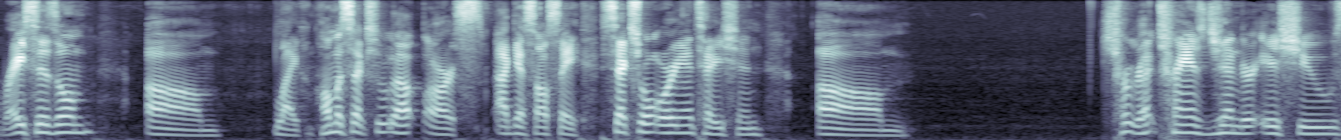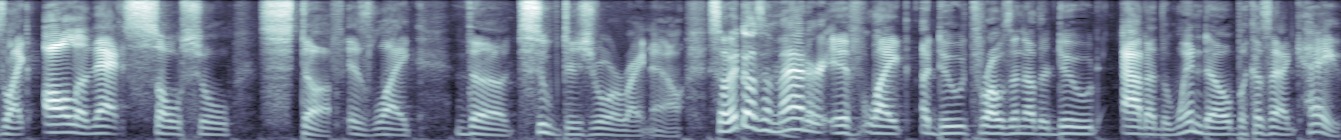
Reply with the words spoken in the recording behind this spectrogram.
racism, um, like homosexual, or I guess I'll say sexual orientation, um, tra- transgender issues, like all of that social stuff is like the soup du jour right now. So it doesn't matter if like a dude throws another dude out of the window because like, hey,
